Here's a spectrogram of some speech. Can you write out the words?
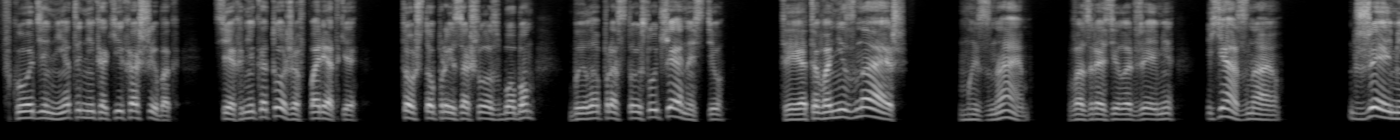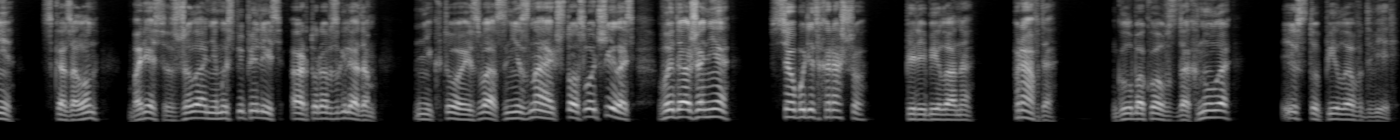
В коде нет никаких ошибок. Техника тоже в порядке. То, что произошло с Бобом, было простой случайностью. Ты этого не знаешь. Мы знаем, возразила Джейми. Я знаю. Джейми, сказал он, борясь с желанием испепелить Артура взглядом. Никто из вас не знает, что случилось. Вы даже не Все будет хорошо, перебила она. Правда. Глубоко вздохнула и ступила в дверь.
